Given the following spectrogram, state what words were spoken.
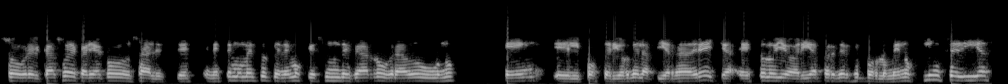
sobre el caso de Cariaco González. En este momento tenemos que es un desgarro grado 1 en el posterior de la pierna derecha. Esto lo llevaría a perderse por lo menos 15 días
